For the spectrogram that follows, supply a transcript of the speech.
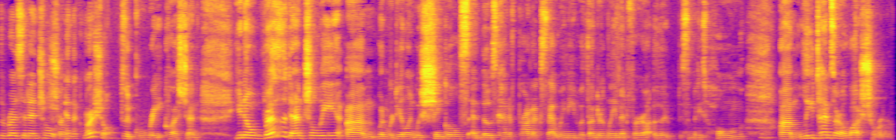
the residential and the commercial? It's a great question. You know, residentially, um, when we're dealing with shingles and those kind of products that we need with underlayment for uh, somebody's home, um, lead times are a lot shorter.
